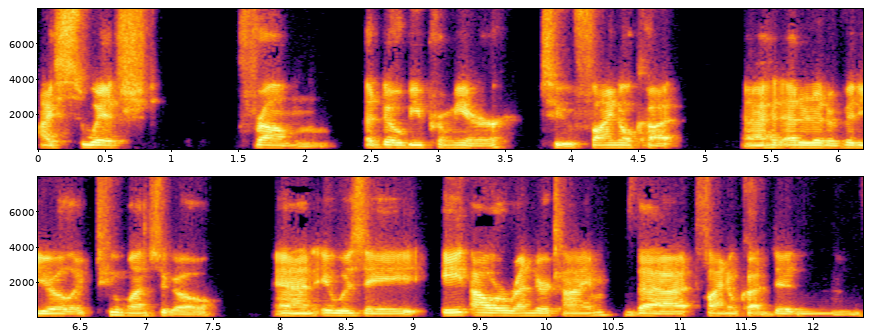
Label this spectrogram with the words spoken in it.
I switched from Adobe Premiere to Final Cut and I had edited a video like 2 months ago and it was a eight hour render time that Final Cut did in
